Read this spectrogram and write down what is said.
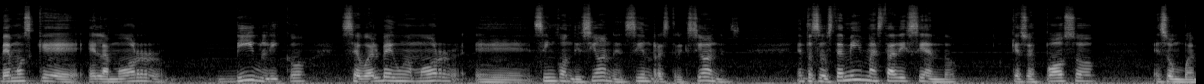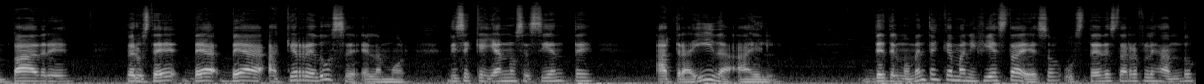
vemos que el amor bíblico se vuelve un amor eh, sin condiciones, sin restricciones. Entonces usted misma está diciendo que su esposo es un buen padre, pero usted vea, vea a qué reduce el amor dice que ya no se siente atraída a Él. Desde el momento en que manifiesta eso, usted está reflejando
